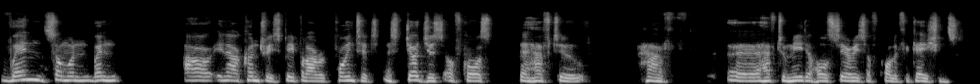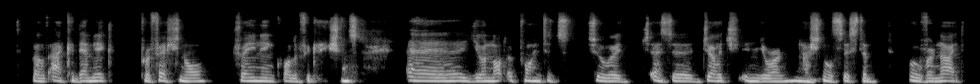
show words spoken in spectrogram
When someone, when our in our countries people are appointed as judges, of course they have to have uh, have to meet a whole series of qualifications, both academic, professional, training qualifications. Uh, you're not appointed to a as a judge in your national system overnight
